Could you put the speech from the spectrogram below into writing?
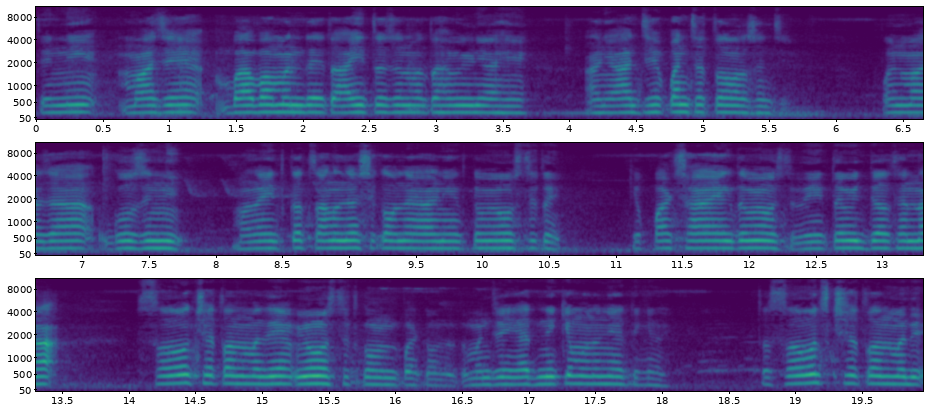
त्यांनी माझे बाबा म्हणते आईचा जन्म तर वेळी आहे आणि आजी पंच्याहत्तर वर्षांचे. पण माझ्या गुरुजींनी मला इतकं चांगलं शिकवलं आहे आणि इतकं व्यवस्थित आहे की पाठशाळा एकदम व्यवस्थित आहे. इथं विद्यार्थ्यांना सर्व क्षेत्रांमध्ये व्यवस्थित करून पाठवलं जातं. म्हणजे याज्ञिकी म्हणून येते की नाही? तर सर्वच क्षेत्रांमध्ये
